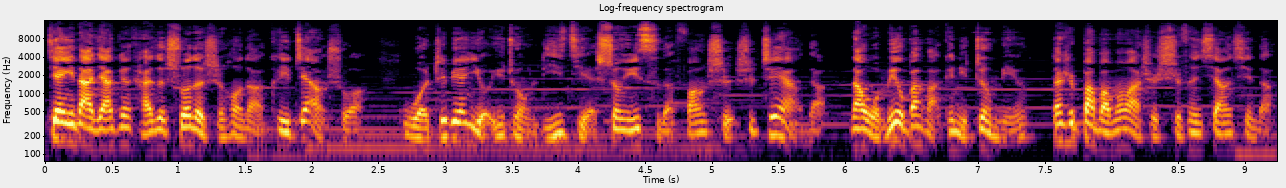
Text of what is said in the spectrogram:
建议大家跟孩子说的时候呢，可以这样说：我这边有一种理解生与死的方式是这样的，那我没有办法跟你证明，但是爸爸妈妈是十分相信的。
